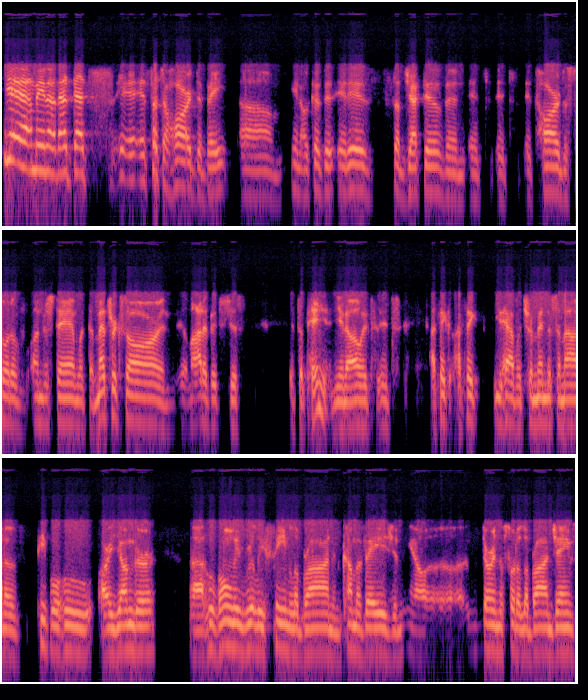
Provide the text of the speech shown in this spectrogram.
Yeah, I mean uh, that that's it, it's such a hard debate, um, you know, because it, it is subjective and it's it's it's hard to sort of understand what the metrics are, and a lot of it's just it's opinion. You know, it's it's. I think I think you have a tremendous amount of people who are younger, uh, who've only really seen LeBron and come of age, and you know, uh, during the sort of LeBron James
